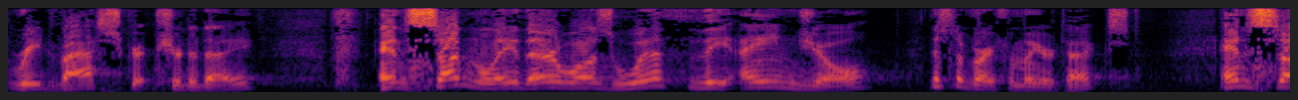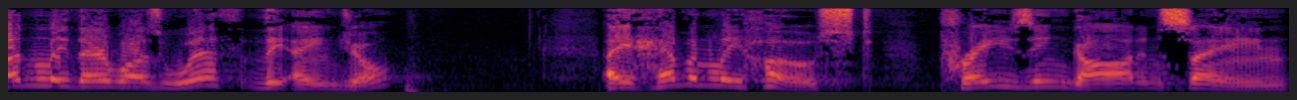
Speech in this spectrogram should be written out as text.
read vast scripture today. And suddenly there was with the angel, this is a very familiar text. And suddenly there was with the angel a heavenly host praising God and saying,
